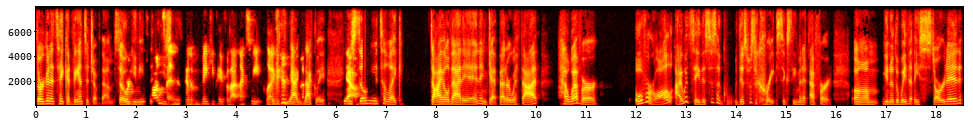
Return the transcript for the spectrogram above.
they're going to take advantage of them. So or you need to, Johnson is going to make you pay for that next week. Like, yeah, exactly. yeah. You still need to like dial that in and get better with that. However, overall, I would say this is a this was a great 60 minute effort. Um, you know, the way that they started,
